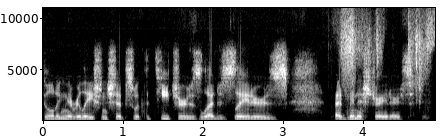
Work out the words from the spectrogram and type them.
building their relationships with the teachers legislators administrators.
